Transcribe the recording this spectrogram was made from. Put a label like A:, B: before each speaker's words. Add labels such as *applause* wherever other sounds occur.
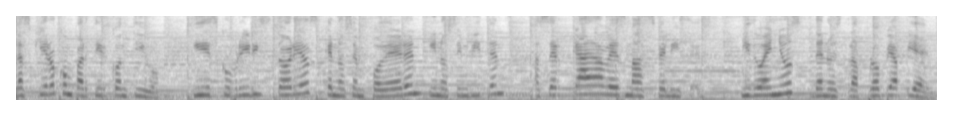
A: las quiero compartir contigo y descubrir historias que nos empoderen y nos inviten a ser cada vez más felices y dueños de nuestra propia piel.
